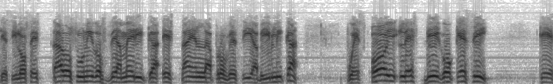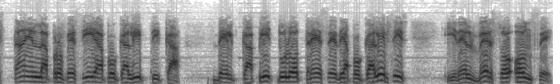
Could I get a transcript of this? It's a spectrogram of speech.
que si los Estados Unidos de América está en la profecía bíblica, pues hoy les digo que sí, que está en la profecía apocalíptica del capítulo 13 de Apocalipsis y del verso 11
